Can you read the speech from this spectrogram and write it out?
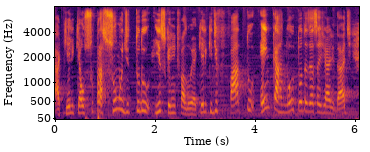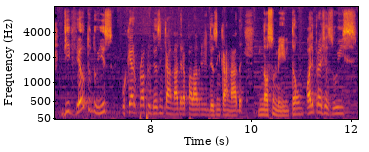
aquele que é o suprassumo de tudo isso que a gente falou, é aquele que de fato encarnou todas essas realidades, viveu tudo isso, porque era o próprio Deus encarnado, era a palavra de Deus encarnada em nosso meio. Então, olhe para Jesus,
